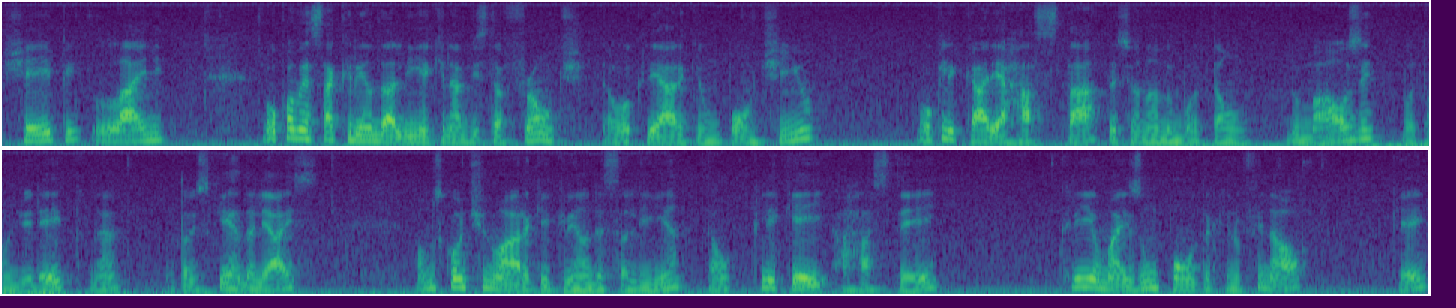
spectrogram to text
Shape, Line. Vou começar criando a linha aqui na vista Front. Então vou criar aqui um pontinho. Vou clicar e arrastar pressionando o botão do mouse, botão direito, né? botão esquerdo aliás. Vamos continuar aqui criando essa linha. Então cliquei, arrastei. Crio mais um ponto aqui no final. ok?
